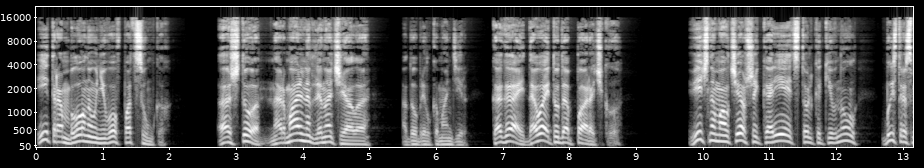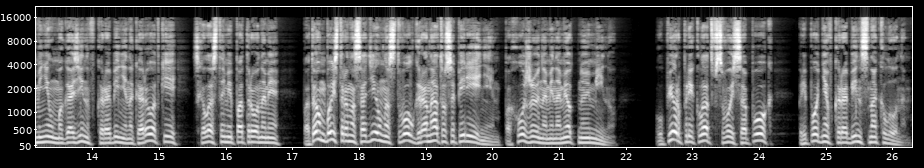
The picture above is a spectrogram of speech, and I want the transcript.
и трамблона у него в подсумках. «А что, нормально для начала», — одобрил командир. «Кагай, давай туда парочку». Вечно молчавший кореец только кивнул, быстро сменил магазин в карабине на короткий, с холостыми патронами, потом быстро насадил на ствол гранату с оперением, похожую на минометную мину. Упер приклад в свой сапог — приподняв карабин с наклоном.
